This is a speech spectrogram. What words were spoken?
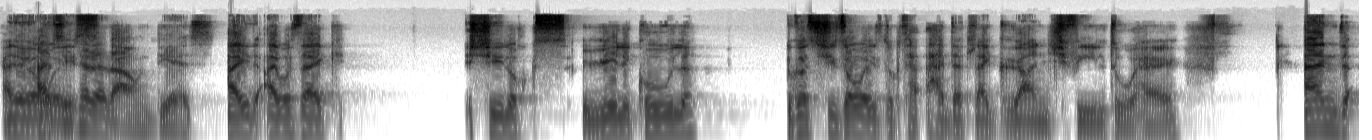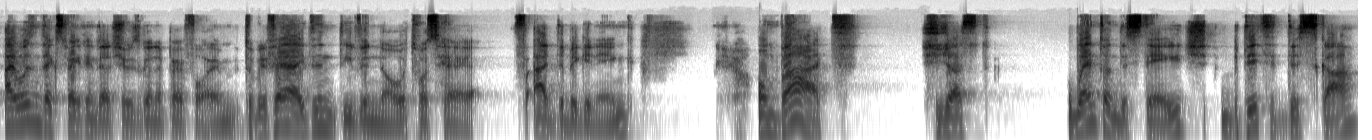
and I always, I've seen her around. Yes, I I was like, she looks really cool because she's always looked had that like grunge feel to her. And I wasn't expecting that she was going to perform. To be fair, I didn't even know it was her at the beginning. Um, but she just went on the stage, this guy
